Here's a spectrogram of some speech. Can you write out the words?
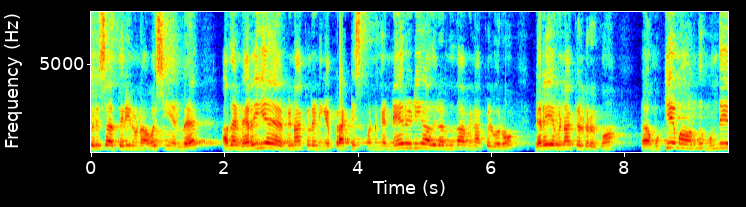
பெருசாக தெரியணும்னு அவசியம் இல்லை. அதை நிறைய வினாக்களை நீங்கள் ப்ராக்டிஸ் பண்ணுங்கள் நேரடியாக அதுலேருந்து தான் வினாக்கள் வரும். நிறைய வினாக்கள் இருக்கும். முக்கியமாக வந்து முந்தைய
